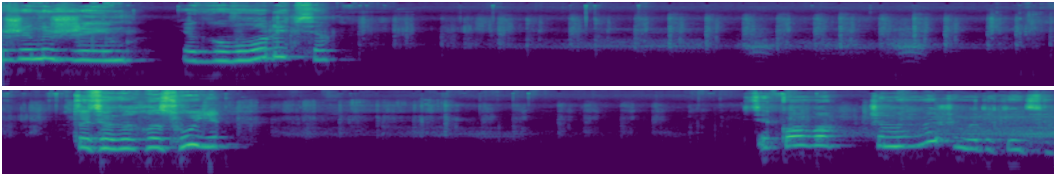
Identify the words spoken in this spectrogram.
Біжим, жим, жим, як говориться. Хтось газує. Цікаво, чи ми вижимо до кінця.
